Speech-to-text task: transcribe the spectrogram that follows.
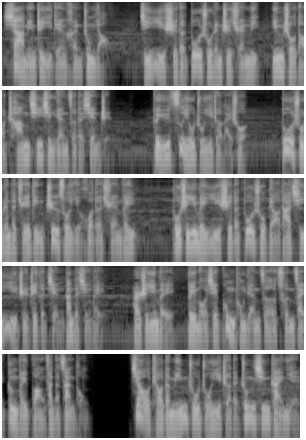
下面这一点很重要，即一时的多数人之权利应受到长期性原则的限制。对于自由主义者来说，多数人的决定之所以获得权威，不是因为一时的多数表达其意志这个简单的行为，而是因为对某些共同原则存在更为广泛的赞同。教条的民主主义者的中心概念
